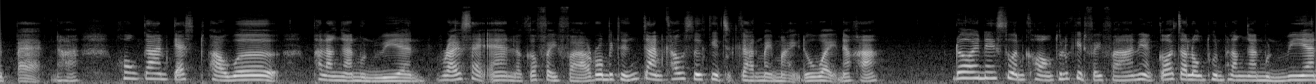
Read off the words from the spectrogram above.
2018 นะคะ โครงการ Gas Power พลังงานหมุนเวียน Right Science แล้วก็ไฟฟ้ารวมไปถึงการเข้าซื้อกิจการใหม่ ๆ ด้วยนะคะ โดยในส่วนของธุรกิจไฟฟ้าเนี่ยก็จะลงทุนพลังงานหมุนเวียน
